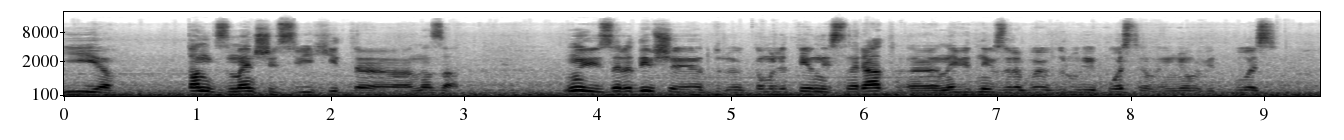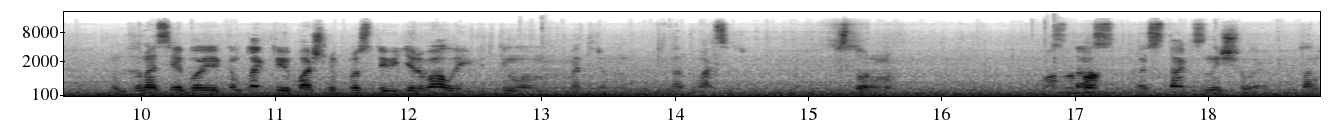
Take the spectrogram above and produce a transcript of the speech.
і танк зменшив свій хід е, назад. Ну і зарядивши кумулятивний снаряд, е, навідник зробив другий постріл, і в нього відбулось детонація боєкомплекту, і башню просто відірвало і відкинуло метрів на 20 в сторону. Ось так, ось так знищили танк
